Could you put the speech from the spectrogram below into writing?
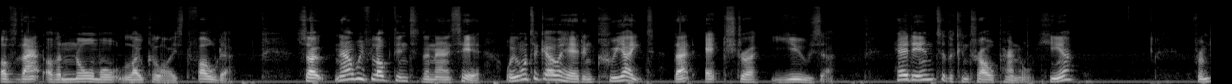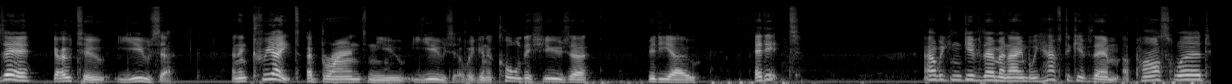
of that of a normal localized folder. So now we've logged into the NAS here, we want to go ahead and create that extra user. Head into the control panel here. From there, go to user and then create a brand new user. We're going to call this user video edit and we can give them a name. We have to give them a password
